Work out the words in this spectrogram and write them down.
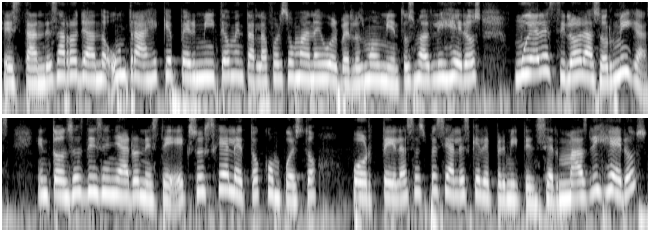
están desarrollando un traje que permite aumentar la fuerza humana y volver los movimientos más ligeros, muy al estilo de las hormigas. Entonces diseñaron este exoesqueleto compuesto por telas especiales que le permiten ser más ligeros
